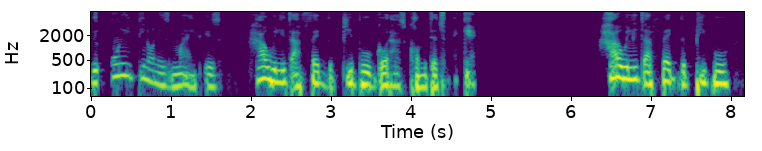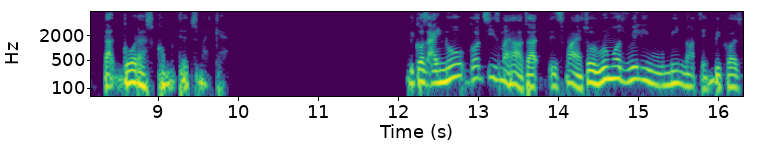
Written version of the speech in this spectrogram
the only thing on his mind is how will it affect the people God has committed to my care? How will it affect the people that God has committed to my care? Because I know God sees my heart. That is fine. So rumors really will mean nothing because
